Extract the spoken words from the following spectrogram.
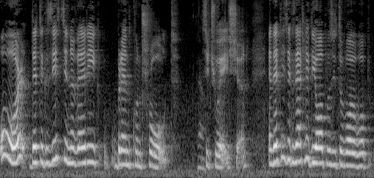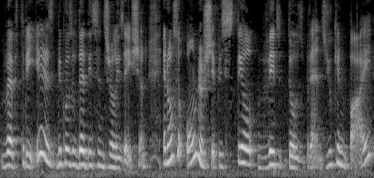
or that exists in a very brand controlled yeah. situation. And that is exactly the opposite of what Web3 is because of that decentralization. And also, ownership is still with those brands. You can buy,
